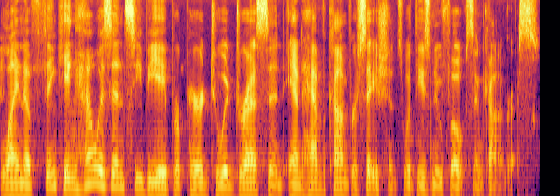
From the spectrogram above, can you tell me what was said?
line of thinking. How is NCBA prepared to address and, and have conversations with these new folks in Congress?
